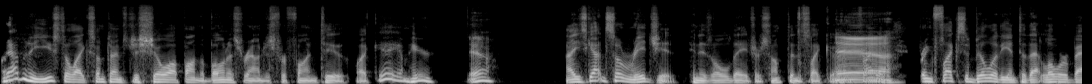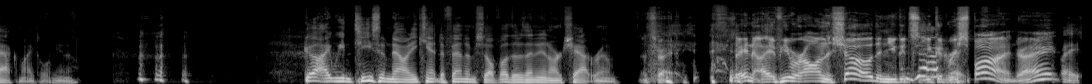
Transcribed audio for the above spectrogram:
What happened? He used to like sometimes just show up on the bonus round just for fun too. Like, hey, I'm here. Yeah, Uh, he's gotten so rigid in his old age or something. It's like uh, yeah. bring flexibility into that lower back, Michael. You know. Good. I, we can tease him now, and he can't defend himself other than in our chat room. That's right. so, you know, if you were on the show, then you could you could respond, right? Right.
